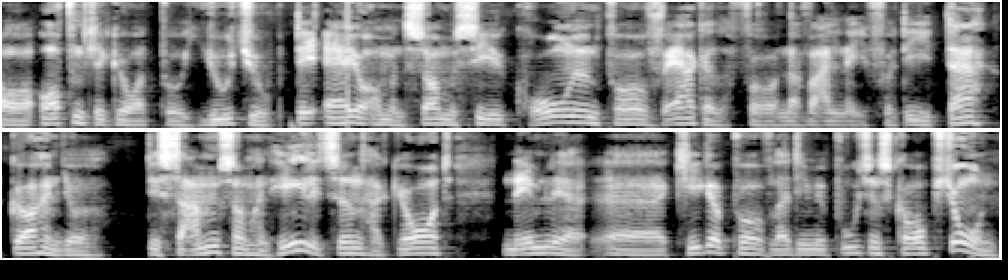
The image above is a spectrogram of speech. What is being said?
og offentliggjort på YouTube, det er jo, om man så må sige, kronen på værket for Navalny, fordi der gør han jo det samme, som han hele tiden har gjort, nemlig at kigger kigge på Vladimir Putins korruption,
